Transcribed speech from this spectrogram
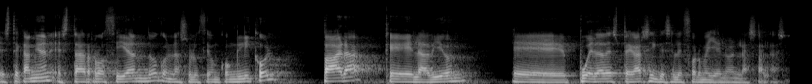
este camión está rociando con la solución con glicol para que el avión eh, pueda despegar sin que se le forme hielo en las alas.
